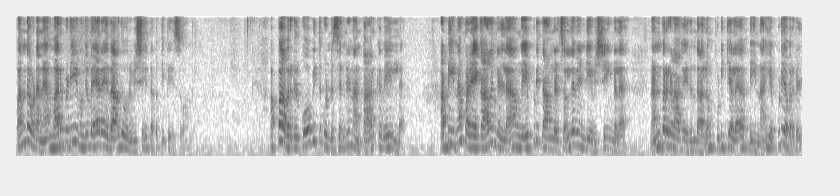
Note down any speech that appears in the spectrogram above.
வந்த உடனே மறுபடியும் இவங்க வேறு ஏதாவது ஒரு விஷயத்தை பற்றி பேசுவாங்க. அப்போ அவர்கள் கோபித்து கொண்டு சென்று நான் பார்க்கவே இல்லை. அப்படின்னா பழைய காலங்களில் அவங்க எப்படி தாங்கள் சொல்ல வேண்டிய விஷயங்களை நண்பர்களாக இருந்தாலும் பிடிக்கலை அப்படின்னா எப்படி அவர்கள்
